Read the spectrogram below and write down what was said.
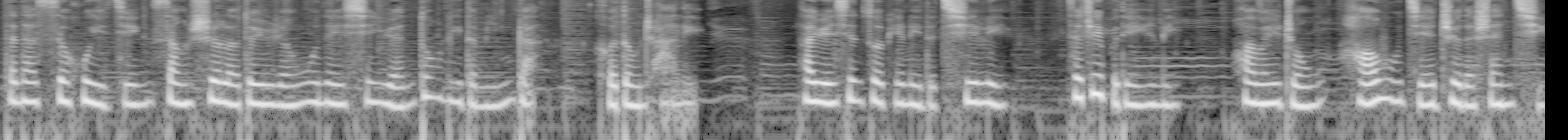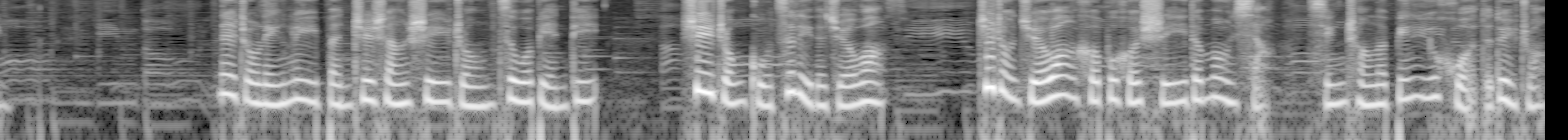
但他似乎已经丧失了对于人物内心原动力的敏感和洞察力，他原先作品里的凄厉，在这部电影里化为一种毫无节制的煽情。那种凌厉本质上是一种自我贬低，是一种骨子里的绝望。这种绝望和不合时宜的梦想形成了冰与火的对撞。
